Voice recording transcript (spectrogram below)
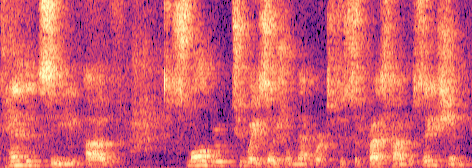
tendency of small group two-way social networks to suppress conversation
